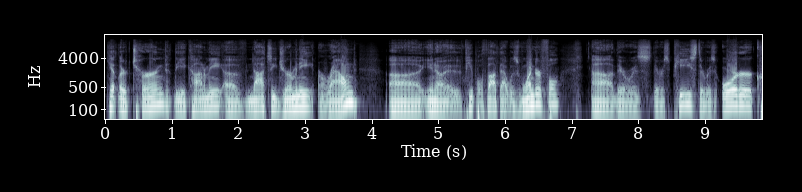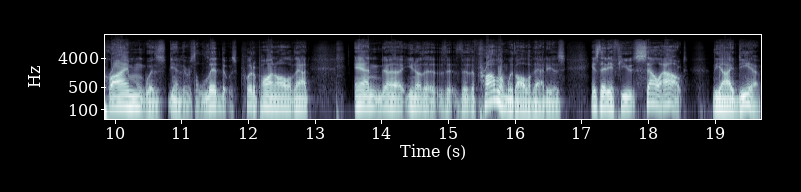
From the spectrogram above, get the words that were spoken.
Hitler turned the economy of Nazi Germany around. Uh, you know, people thought that was wonderful. Uh, there was there was peace, there was order. Crime was you know there was a lid that was put upon all of that. And uh, you know the, the the problem with all of that is is that if you sell out the idea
